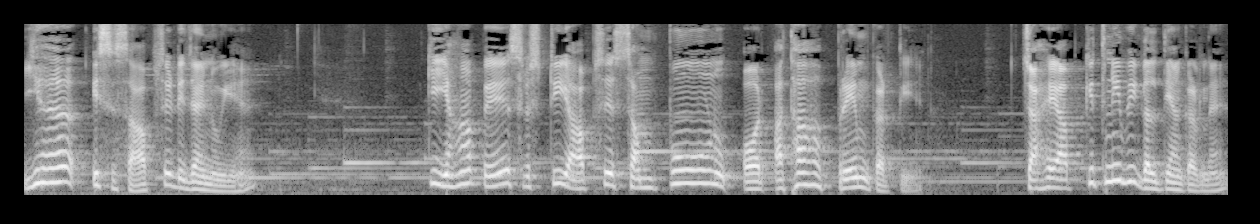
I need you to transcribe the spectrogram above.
यह इस हिसाब से डिज़ाइन हुई है कि यहाँ पे सृष्टि आपसे संपूर्ण और अथाह प्रेम करती है। चाहे आप कितनी भी गलतियाँ कर लें,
